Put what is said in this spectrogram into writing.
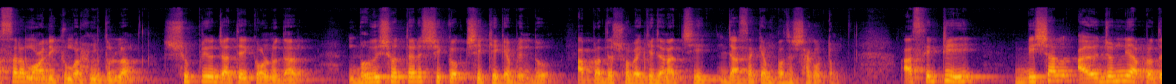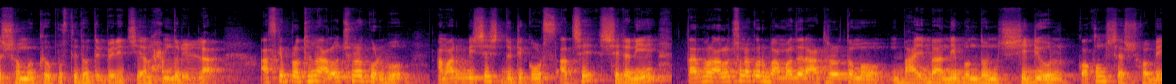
আসসালামু আলাইকুম রহমতুল্লাহ। সুপ্রিয় জাতির কর্ণধার, ভবিষ্যতের শিক্ষক শিক্ষিকাবৃন্দ আপনাদের সবাইকে জানাচ্ছি জাসা ক্যাম্পাসে স্বাগতম। আজকে একটি বিশাল আয়োজন নিয়ে আপনাদের সম্মুখে উপস্থিত হতে পেরেছি, আলহামদুলিল্লাহ। আজকে প্রথমে আলোচনা করব আমার বিশেষ দুটি কোর্স আছে, সেটা নিয়ে। তারপর আলোচনা করব আমাদের আঠারোতম ভাইবা নিবন্ধন শিডিউল কখন শেষ হবে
